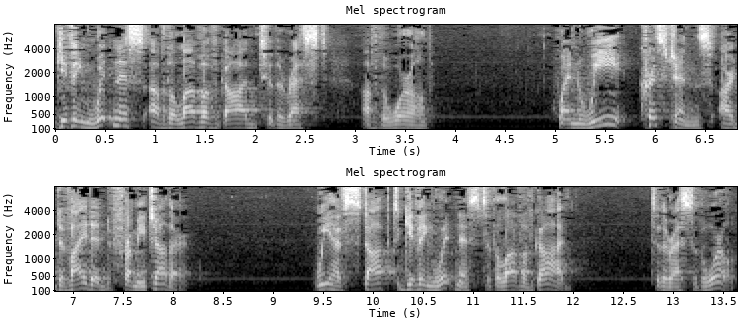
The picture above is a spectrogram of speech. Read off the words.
giving witness of the love of God to the rest of the world. When we Christians are divided from each other, we have stopped giving witness to the love of God to the rest of the world.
